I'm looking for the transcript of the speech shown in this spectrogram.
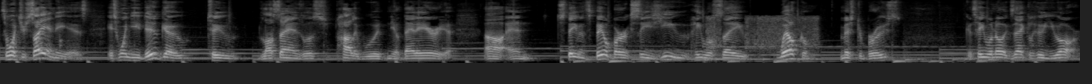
So what you're saying is, is when you do go to Los Angeles, Hollywood, you know that area, uh, and Steven Spielberg sees you, he will say, "Welcome, Mr. Bruce," because he will know exactly who you are.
